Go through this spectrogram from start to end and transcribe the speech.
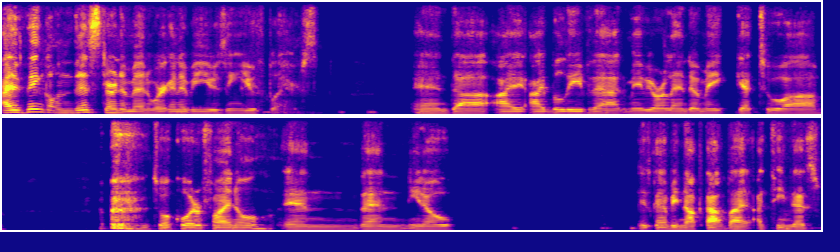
i think on this tournament we're going to be using youth players. And uh, i i believe that maybe orlando may get to a to a quarterfinal, and then you know is going to be knocked out by a team that's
